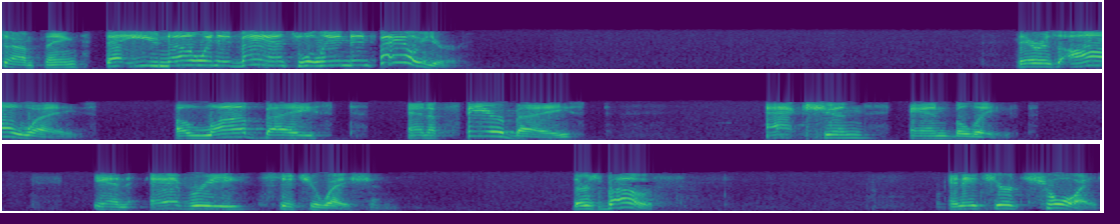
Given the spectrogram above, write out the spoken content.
something that you know in advance will end in failure? There is always a love based and a fear based action and belief in every situation. There's both. And it's your choice,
